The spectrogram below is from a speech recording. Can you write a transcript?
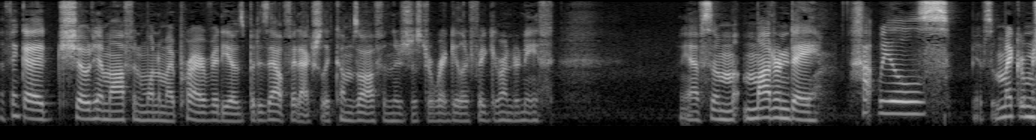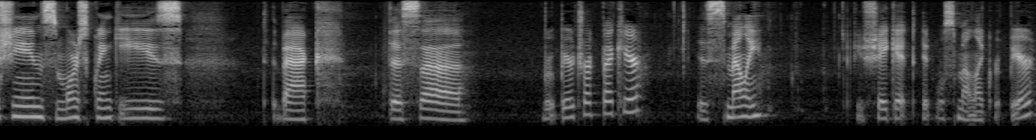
I think I showed him off in one of my prior videos, but his outfit actually comes off and there's just a regular figure underneath. We have some modern day Hot Wheels. We have some Micro Machines, some more Squinkies. To the back, this uh, root beer truck back here is smelly. If you shake it, it will smell like root beer.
